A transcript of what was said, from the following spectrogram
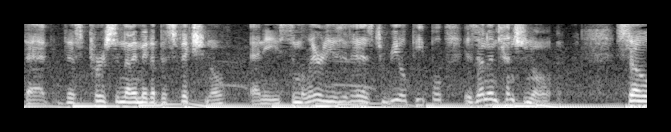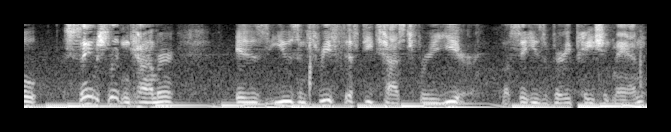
that this person that I made up is fictional. Any similarities it has to real people is unintentional. So Sam Schlittenkammer is using 350 test for a year let's say he's a very patient man,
